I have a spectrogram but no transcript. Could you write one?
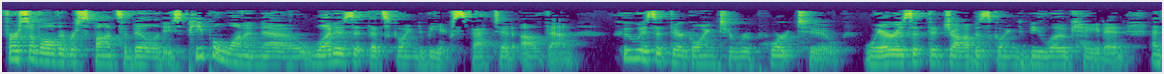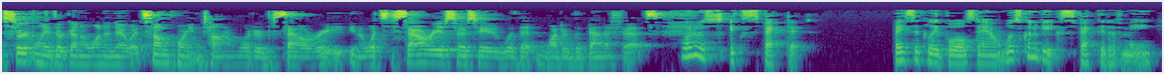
First of all, the responsibilities. People want to know what is it that's going to be expected of them? Who is it they're going to report to? Where is it the job is going to be located? And certainly they're going to want to know at some point in time what are the salary, you know, what's the salary associated with it and what are the benefits? What is expected? Basically boils down what's going to be expected of me.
